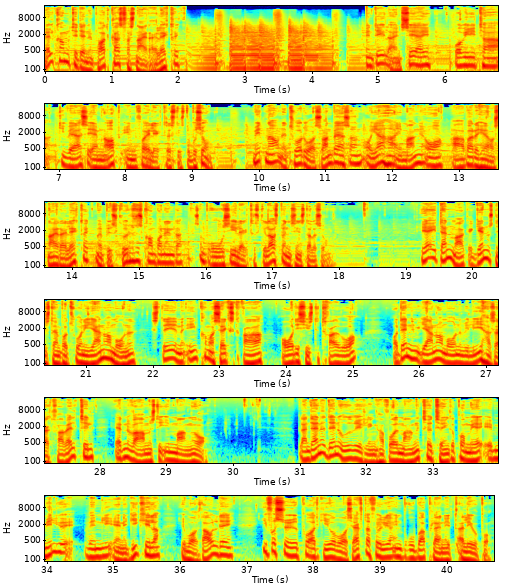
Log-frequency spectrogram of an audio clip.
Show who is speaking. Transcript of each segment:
Speaker 1: Velkommen til denne podcast fra Schneider Electric. En del af en serie, hvor vi tager diverse emner op inden for elektrisk distribution. Mit navn er Tordur Svanbergsson, og jeg har i mange år arbejdet her hos Schneider Electric med beskyttelseskomponenter, som bruges i elektriske lavspændingsinstallationer. Her i Danmark er gennemsnitstemperaturen i januar måned steget med 1,6 grader over de sidste 30 år, og den januar måned, vi lige har sagt farvel til, er den varmeste i mange år. Blandt andet denne udvikling har fået mange til at tænke på mere miljøvenlige energikilder i vores dagligdag, i forsøget på at give vores efterfølgere en brugbar planet at leve på.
